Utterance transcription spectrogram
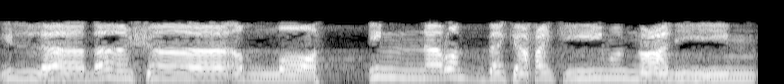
إلا ما شاء الله. إن ربك حكيم عليم.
